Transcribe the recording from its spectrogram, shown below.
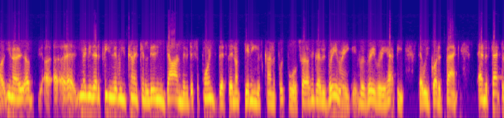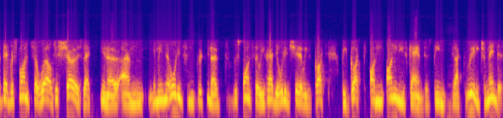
uh, you know, uh, uh, uh, maybe they're feeling that we kind of kind of letting down. They're disappointed that they're not getting this kind of football. So I think they were very, very, we're very, very happy that we've got it back and the fact that they've responded so well just shows that you know, um, I mean, the audience, you know, response that we've had, the audience share that we've got, we got on on these games has been like really tremendous.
